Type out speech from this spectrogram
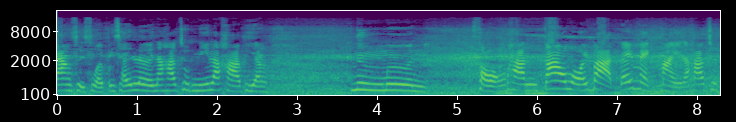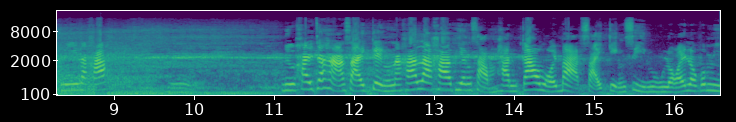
ยางสวยๆไปใช้เลยนะคะ ชุดนี้ราคาเพียง12,900 บาทได้แม็กใหม่นะคะ ชุดนี้นะคะ หรือใครจะหาสายเก่งนะคะ ราคาเพียง 3,900 บาท สายเก่ง4รูร้อยเราก็มี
